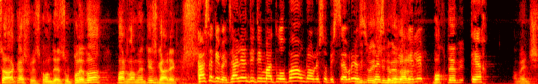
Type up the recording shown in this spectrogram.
სააკაშვილის კონდეს უფლება პარლამენტის გარეკში. გასაგებია, ძალიან დიდი მადლობა უმრავლესობის წევრი რესპუბლიკელი. მოხდები. დიახ. ამენში.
